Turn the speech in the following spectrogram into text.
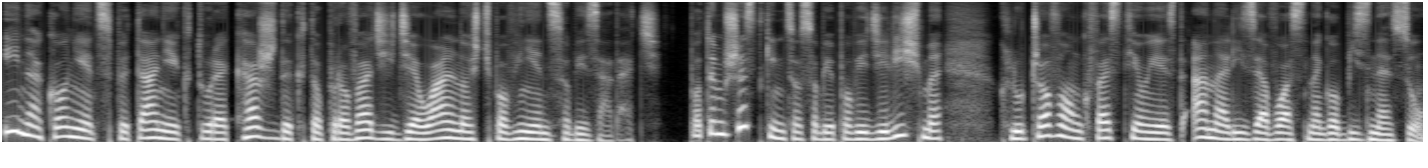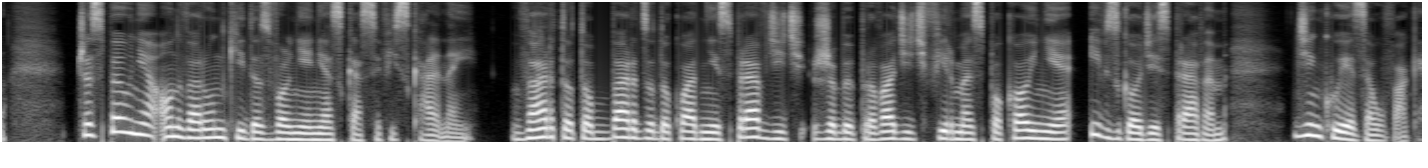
I na koniec pytanie, które każdy, kto prowadzi działalność, powinien sobie zadać. Po tym wszystkim, co sobie powiedzieliśmy, kluczową kwestią jest analiza własnego biznesu. Czy spełnia on warunki do zwolnienia z kasy fiskalnej? Warto to bardzo dokładnie sprawdzić, żeby prowadzić firmę spokojnie i w zgodzie z prawem. Dziękuję za uwagę.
